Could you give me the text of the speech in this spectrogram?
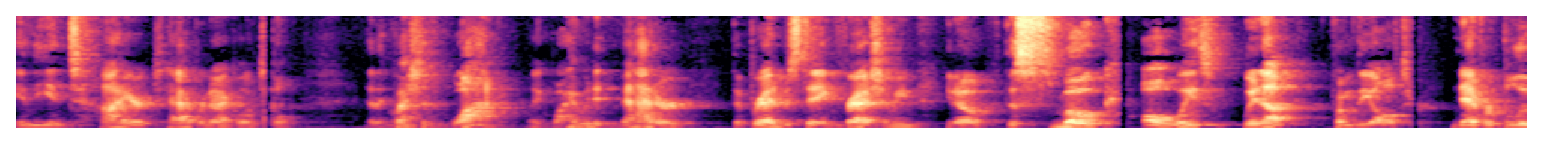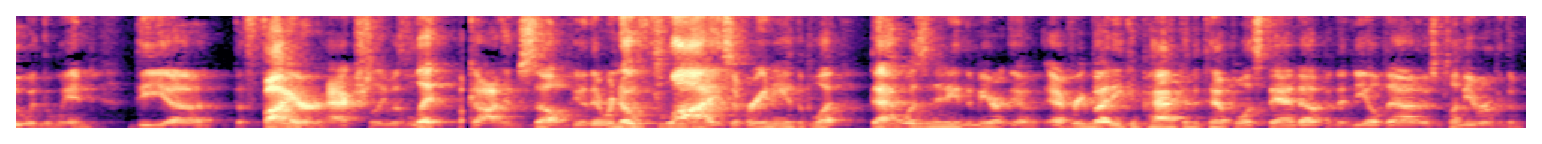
in the entire tabernacle temple. And the question is why? Like, why would it matter? The bread was staying fresh. I mean, you know, the smoke always went up from the altar, never blew with the wind. The uh, the fire actually was lit by God Himself. You know, there were no flies over any of the blood. That wasn't any of the miracle. You know, everybody could pack in the temple and stand up and then kneel down. There was plenty of room for them.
